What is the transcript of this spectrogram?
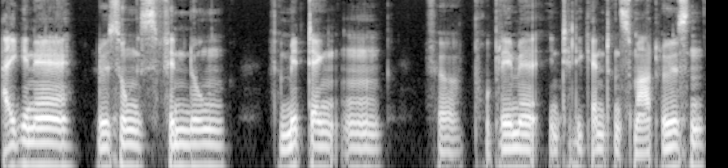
eigene Lösungsfindung, für Mitdenken, für Probleme intelligent und smart lösen,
